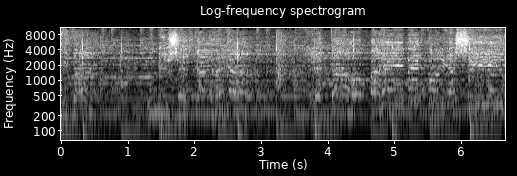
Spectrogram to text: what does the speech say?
למסיבה, ומי שכאן היה, את ההופה היי בקול ישיר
